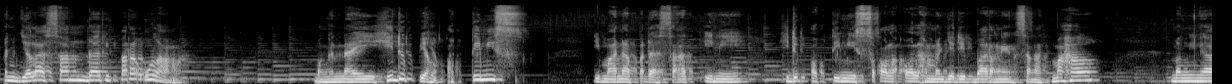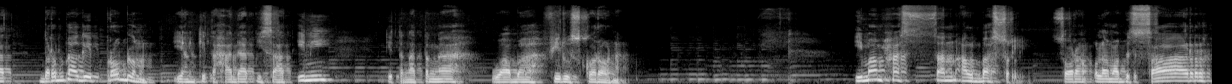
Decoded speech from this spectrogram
penjelasan dari para ulama mengenai hidup yang optimis di mana pada saat ini hidup optimis seolah-olah menjadi barang yang sangat mahal mengingat berbagai problem yang kita hadapi saat ini di tengah-tengah wabah virus corona. Imam Hasan Al-Basri, seorang ulama besar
